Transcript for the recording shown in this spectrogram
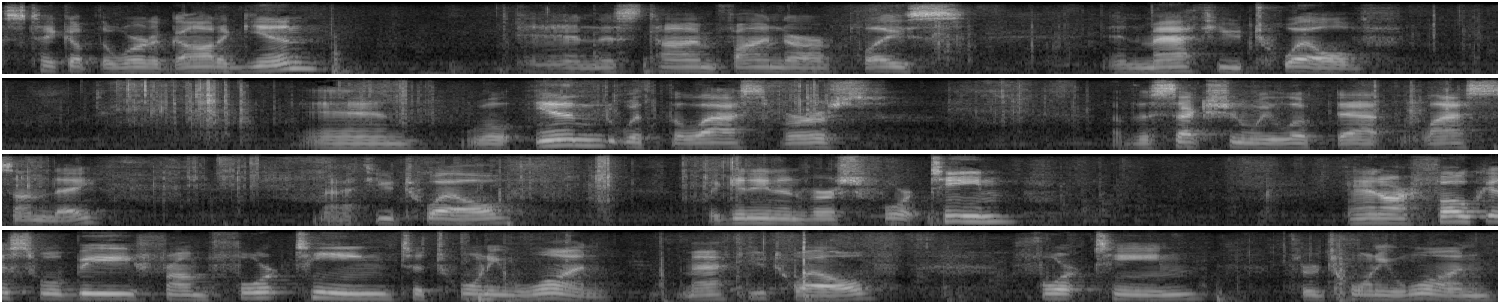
Let's take up the Word of God again, and this time find our place in Matthew 12. And we'll end with the last verse of the section we looked at last Sunday. Matthew 12, beginning in verse 14. And our focus will be from 14 to 21. Matthew 12, 14 through 21.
